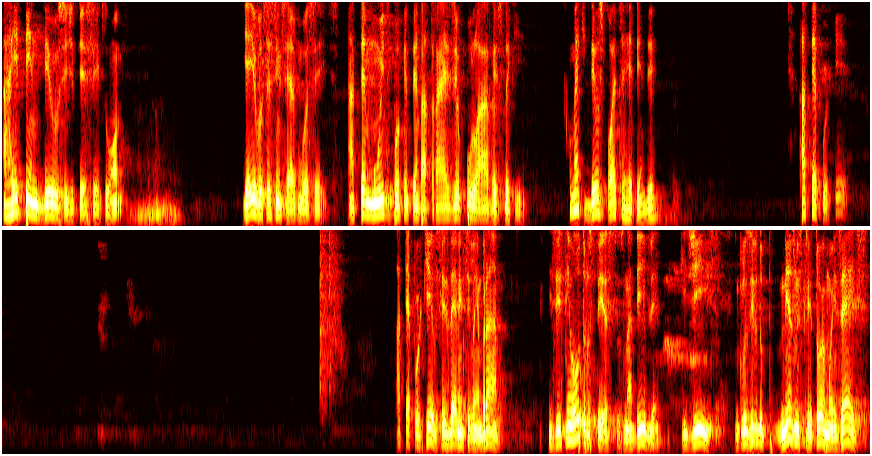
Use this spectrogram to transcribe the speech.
arrependeu-se de ter feito homem. E aí eu vou ser sincero com vocês. Até muito pouco tempo atrás eu pulava isso daqui. Como é que Deus pode se arrepender? Até porque Até porque vocês devem se lembrar, existem outros textos na Bíblia que diz, inclusive do mesmo escritor Moisés,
